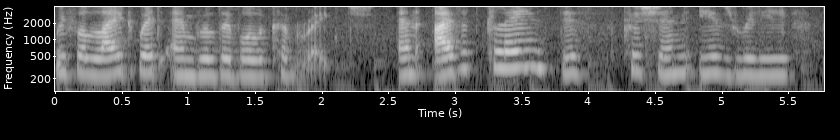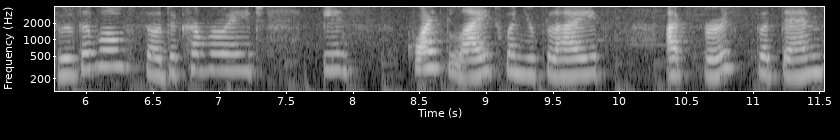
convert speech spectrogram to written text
with a lightweight and buildable coverage. And as it claims, this cushion is really buildable, so the coverage is quite light when you apply it at first but then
